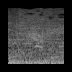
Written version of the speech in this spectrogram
Yeah.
